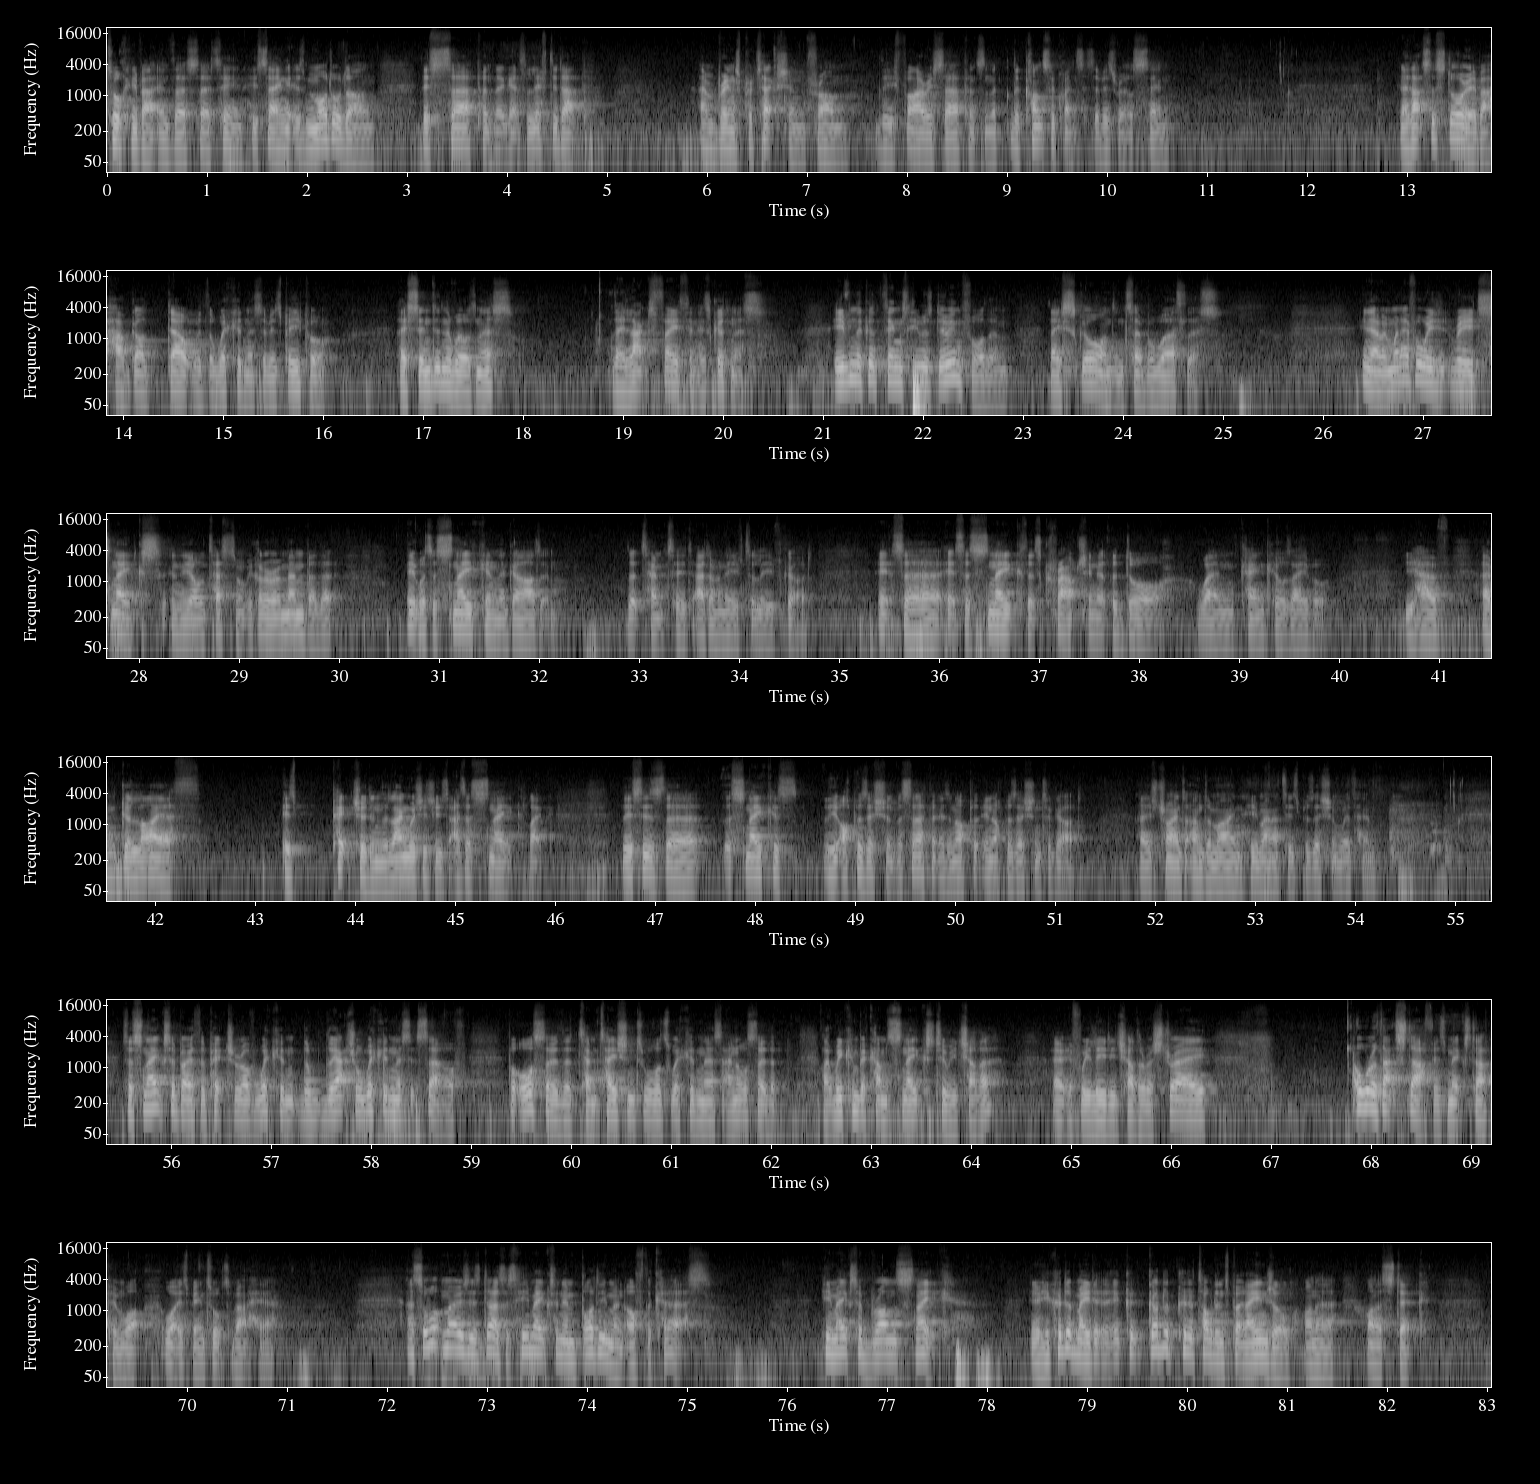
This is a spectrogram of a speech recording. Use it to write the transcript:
talking about in verse 13? He's saying it is modeled on this serpent that gets lifted up and brings protection from the fiery serpents and the, the consequences of Israel's sin. Now, that's a story about how God dealt with the wickedness of his people. They sinned in the wilderness, they lacked faith in his goodness. Even the good things he was doing for them, they scorned and said were worthless. You know, and whenever we read snakes in the Old Testament, we've got to remember that it was a snake in the garden that tempted Adam and Eve to leave God. It's a, it's a snake that's crouching at the door when Cain kills Abel. You have um, Goliath is pictured in the language it's used as a snake. Like this is the the snake is the opposition. The serpent is in, op- in opposition to God, and is trying to undermine humanity's position with Him. So snakes are both a picture of wicked, the, the actual wickedness itself, but also the temptation towards wickedness, and also the like we can become snakes to each other uh, if we lead each other astray. All of that stuff is mixed up in what, what is being talked about here. And so, what Moses does is he makes an embodiment of the curse. He makes a bronze snake. You know, he could have made it, it could, God could have told him to put an angel on a, on a stick,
